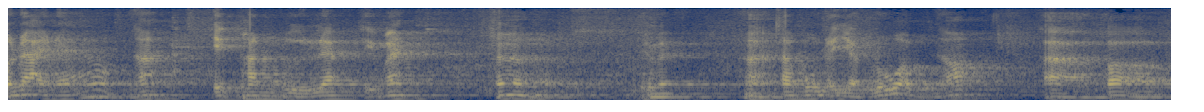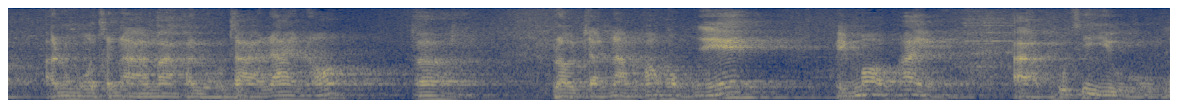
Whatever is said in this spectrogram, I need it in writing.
ก็ได้แล้วนะเจ็ดพันผืนแล้วเห็นไหมเห็นไหมถ้าผู้ใดอยากร่วมเนาะก็อนุโมทนามากับหลวงตาได้เนาะเออเราจะนำผ้าห่มนี้ไปมอบให้ผู้ที่อยู่บ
